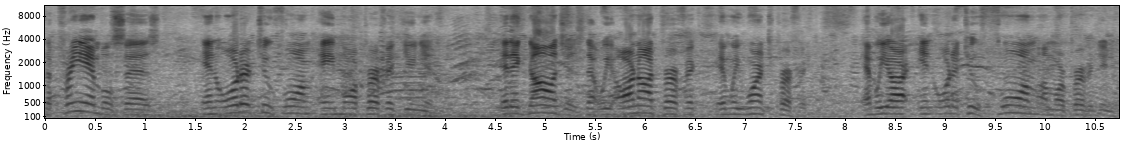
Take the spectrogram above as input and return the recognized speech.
The preamble says, in order to form a more perfect union, it acknowledges that we are not perfect and we weren't perfect. And we are, in order to form a more perfect union,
